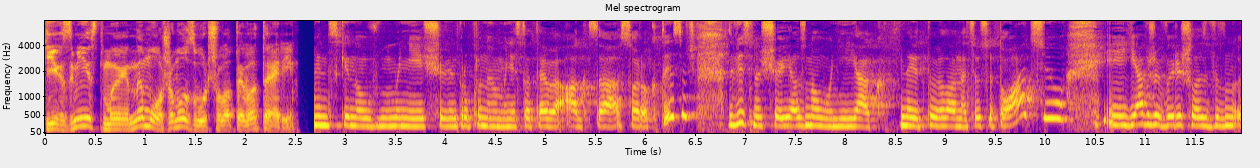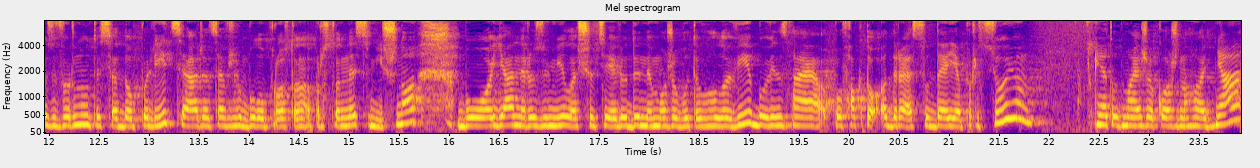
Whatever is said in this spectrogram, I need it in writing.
Їх зміст ми не можемо озвучувати в етері. Він скинув мені, що він пропонує мені статевий акт за 40 тисяч. Звісно, що я знову ніяк не відповіла на цю ситуацію, і я вже вирішила зверну- звернутися до поліції, адже це вже було просто-напросто не смішно. Бо я не розуміла, що цієї людини може бути в голові, бо він знає по факту адресу, де я працюю. Я тут майже кожного дня.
